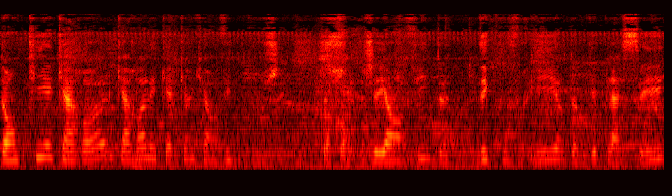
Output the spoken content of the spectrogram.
Donc, qui est Carole? Carole est quelqu'un qui a envie de bouger. D'accord. J'ai envie de découvrir, de me déplacer.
